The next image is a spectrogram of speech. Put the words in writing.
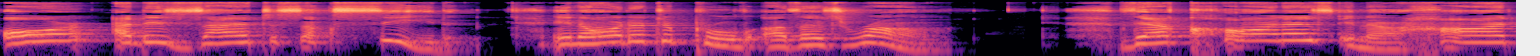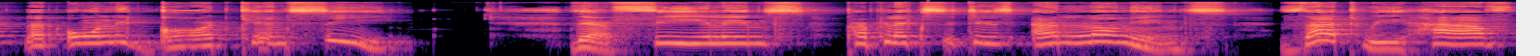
or a desire to succeed in order to prove others wrong. There are corners in our heart that only God can see. There are feelings, perplexities, and longings that we have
